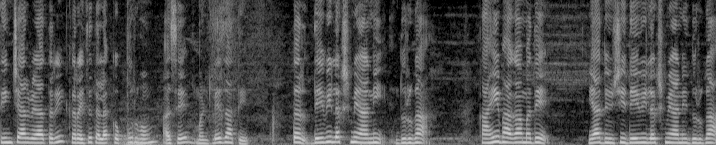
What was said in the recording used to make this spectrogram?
तीन चार वेळा तरी करायचं त्याला कपूर होम असे म्हटले जाते. तर देवी लक्ष्मी आणि दुर्गा काही भागामध्ये या दिवशी देवी लक्ष्मी आणि दुर्गा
